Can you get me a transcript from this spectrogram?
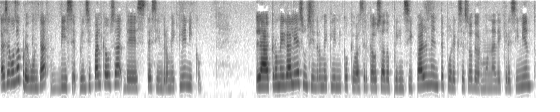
La segunda pregunta dice, principal causa de este síndrome clínico. La acromegalia es un síndrome clínico que va a ser causado principalmente por exceso de hormona de crecimiento.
